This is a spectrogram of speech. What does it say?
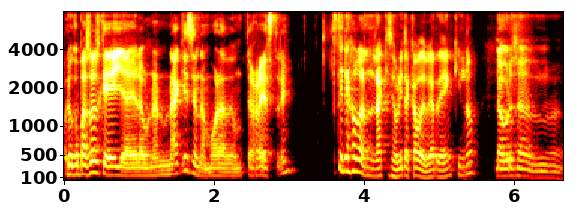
Lo que pasó es que ella era una Anunnaki, se enamora de un terrestre. Tenías algo de Anunnakis ahorita acabo de ver de Enki, ¿no? No, pero eso... no.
